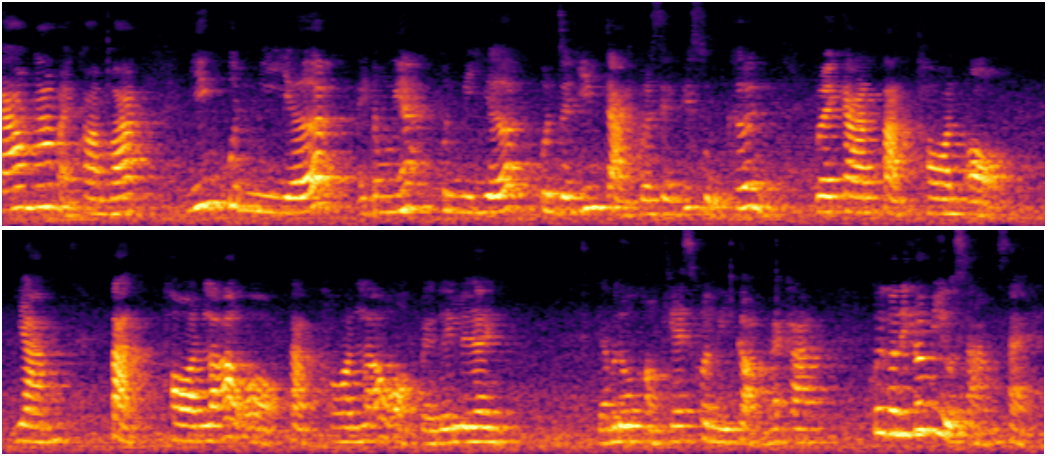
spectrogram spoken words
ก้าวหน้าหมายความว่า ยิ่งคุณมีเยอะไอ้ตรงเนี้ยคุณมีเยอะคุณจะยิ่งจ่ายเปอร์เซ็นต์ที่สูงขึ้น โดยการตัดทอนออกย้ำตัดทอนแล้วเอาออก ตัดทอนแล้วเอาออกไปเรื่อยๆเดี๋ยวมาดูของเคสคนนี้ก่อนนะคะ คุณคนนี้ก็มีอยู่ 3 0 0แสน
